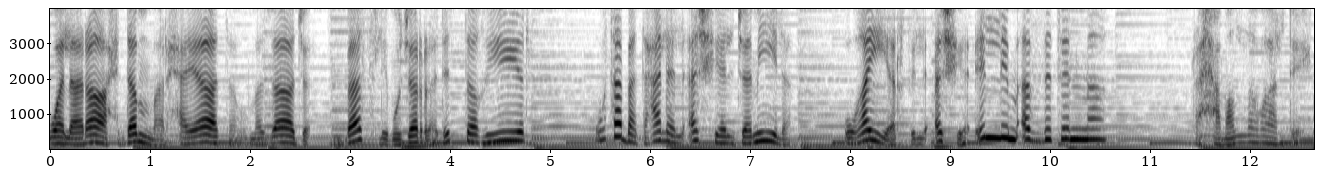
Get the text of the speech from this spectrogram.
ولا راح دمر حياته ومزاجه بس لمجرد التغيير وثبت على الأشياء الجميلة وغير في الأشياء اللي مأذتنا رحم الله والديك.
